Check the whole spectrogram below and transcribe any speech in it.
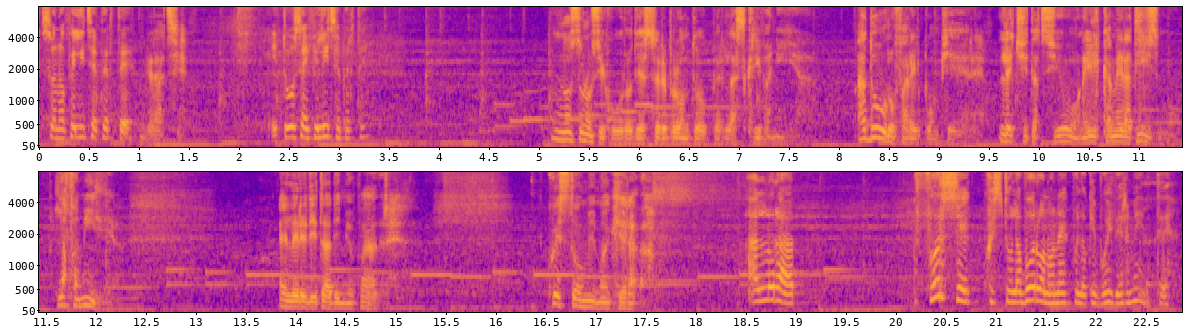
Sono felice per te. Grazie. E tu sei felice per te? Non sono sicuro di essere pronto per la scrivania. Adoro fare il pompiere, l'eccitazione, il cameratismo, la famiglia. È l'eredità di mio padre. Questo mi mancherà. Allora, forse questo lavoro non è quello che vuoi veramente.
